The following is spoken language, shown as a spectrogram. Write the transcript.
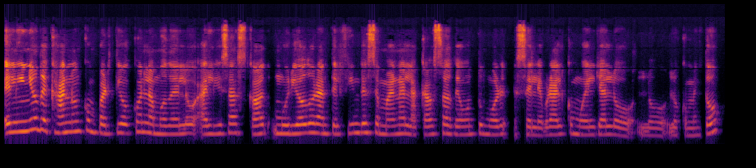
el niño de Cannon compartió con la modelo Alisa Scott, murió durante el fin de semana a la causa de un tumor cerebral, como él ya lo, lo, comentó.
